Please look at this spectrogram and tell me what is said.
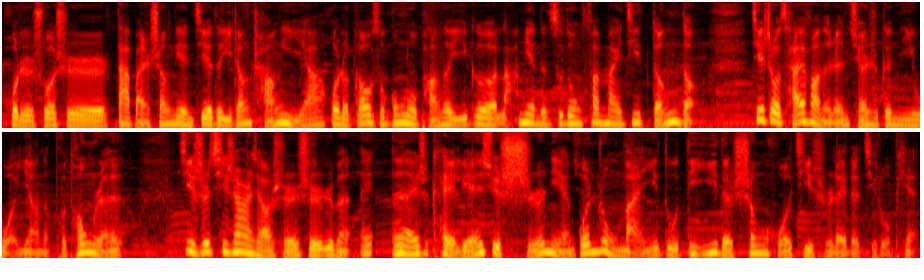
或者说是大阪商店街的一张长椅呀、或者高速公路旁的一个拉面的自动贩卖机等等。接受采访的人全是跟你我一样的普通人。计时七十二小时是日本 N NHK 连续十年观众满意度第一的生活纪实类的纪录片。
